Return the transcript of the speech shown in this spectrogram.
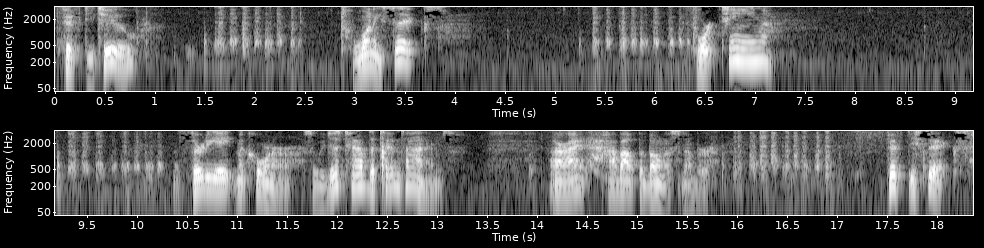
52. 26. 14. 38 in the corner. So we just have the 10 times. All right, how about the bonus number? 56.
